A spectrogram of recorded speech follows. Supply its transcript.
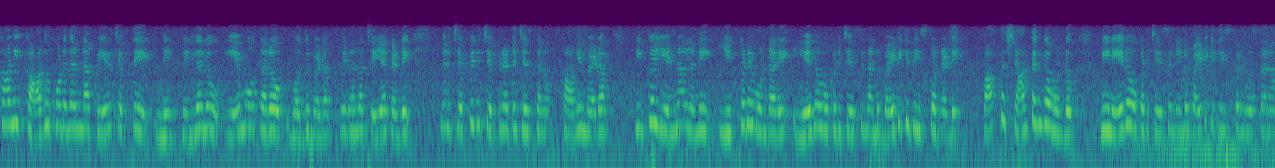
కానీ కాదు కూడదని నా పేరు చెప్తే నీ పిల్లలు ఏమవుతారో వద్దు మేడం మీరు అలా చేయకండి మీరు చెప్పింది చెప్పినట్టే చేస్తాను. కానీ మేడం ఇంకా ఎన్నాళ్ళని ఇక్కడే ఉండాలి. ఏదో ఒకటి చేసి నన్ను బయటికి తీసుకొనండి. కాస్త శాంతంగా ఉండు. నేను ఏదో ఒకటి చేసి నిన్ను బయటికి తీసుకొని వస్తాను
